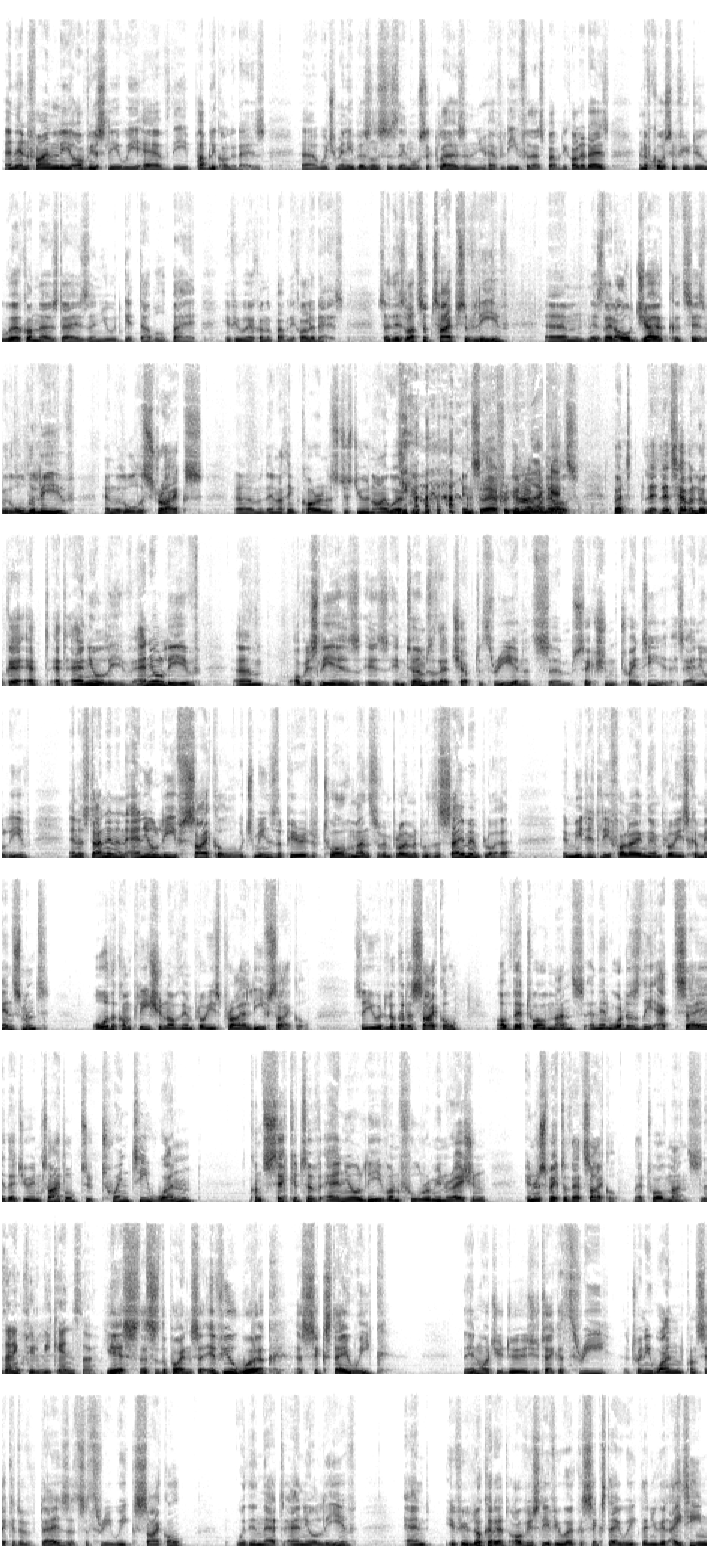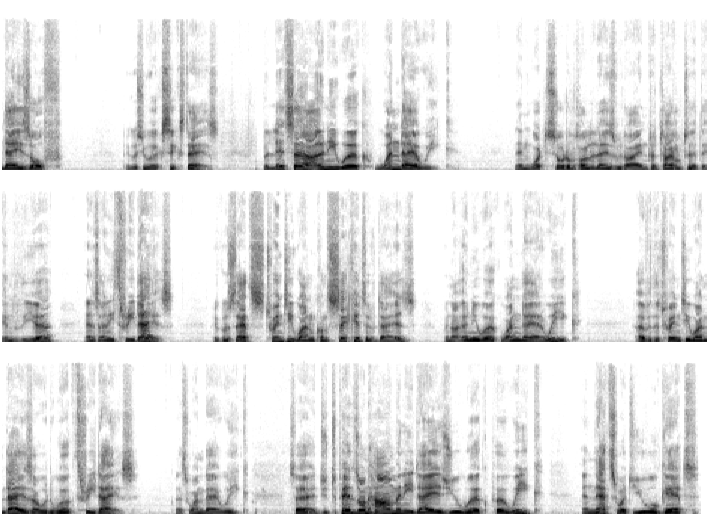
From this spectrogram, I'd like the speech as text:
and then finally, obviously, we have the public holidays, uh, which many businesses then also close, and you have leave for those public holidays. And of course, if you do work on those days, then you would get double pay if you work on the public holidays. So there's lots of types of leave. Um, there's that old joke that says, with all the leave and with all the strikes, um, then I think Karen is just you and I working in South Africa, no one Okay. else. But let, us have a look at, at, at annual leave. Annual leave, um, obviously, is is in terms of that chapter three, and it's um, section twenty. It's annual leave, and it's done in an annual leave cycle, which means the period of twelve months of employment with the same employer, immediately following the employee's commencement, or the completion of the employee's prior leave cycle. So you would look at a cycle of that 12 months, and then what does the Act say? That you're entitled to 21 consecutive annual leave on full remuneration in respect of that cycle, that 12 months. Does that include weekends, though? Yes, this is the point. So if you work a six day week, then what you do is you take a three, a 21 consecutive days, it's a three week cycle within that annual leave. And if you look at it, obviously, if you work a six day week, then you get 18 days off because you work six days. But let's say I only work one day a week. Then what sort of holidays would I entitled to at the end of the year? And it's only three days because that's 21 consecutive days when I only work one day a week. Over the 21 days, I would work three days. That's one day a week. So it depends on how many days you work per week, and that's what you will get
